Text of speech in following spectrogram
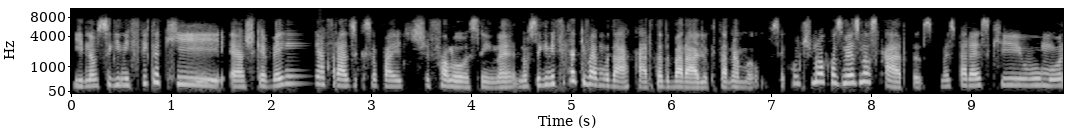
E não significa que, acho que é bem a frase que seu pai te falou, assim, né? Não significa que vai mudar a carta do baralho que está na mão. Você continua com as mesmas cartas, mas parece que o humor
